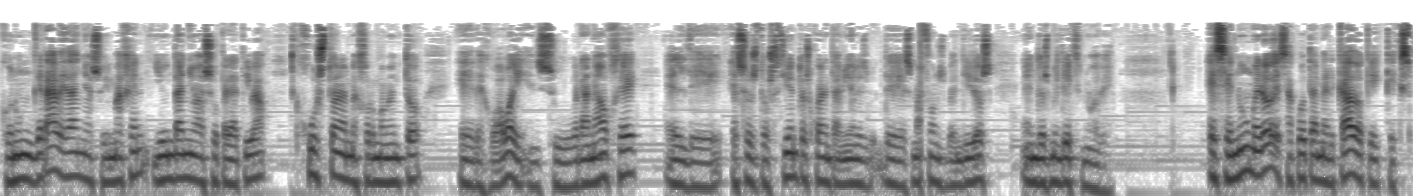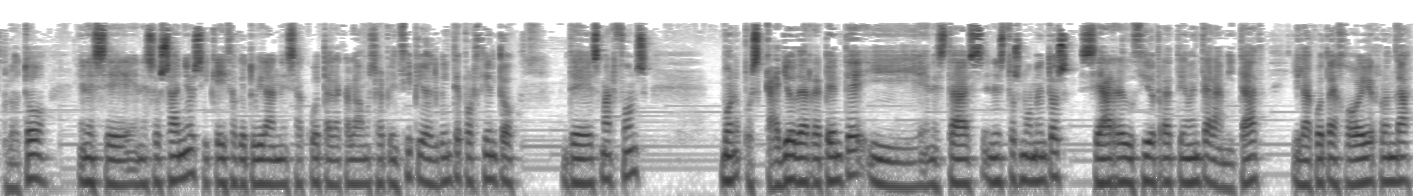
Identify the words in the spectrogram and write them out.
con un grave daño a su imagen y un daño a su operativa justo en el mejor momento eh, de Huawei, en su gran auge el de esos 240 millones de smartphones vendidos en 2019. Ese número, esa cuota de mercado que, explotó en, en esos años y que hizo que tuvieran esa cuota de la que hablábamos al principio, del 20% de smartphones, bueno, pues cayó de repente y en, estas, en estos momentos se ha reducido prácticamente a la mitad y la cuota de Huawei ronda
